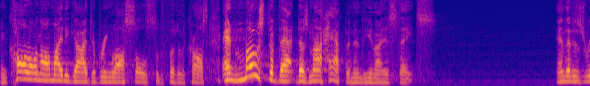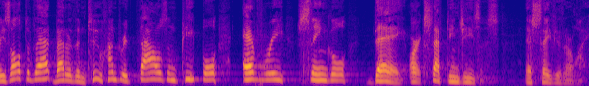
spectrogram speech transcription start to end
and call on Almighty God to bring lost souls to the foot of the cross. And most of that does not happen in the United States. And that as a result of that, better than 200,000 people every single day are accepting Jesus as Savior of their life.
